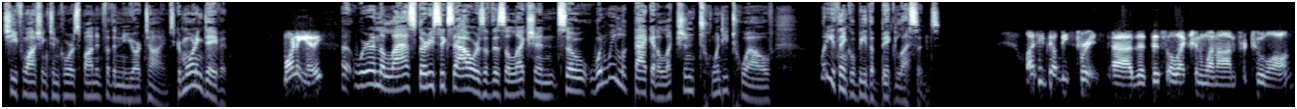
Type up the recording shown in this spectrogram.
Chief Washington Correspondent for the New York Times. Good morning, David. Morning, Eddie. Uh, we're in the last 36 hours of this election, so when we look back at election 2012, what do you think will be the big lessons? Well, I think there'll be three. Uh, that this election went on for too long,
